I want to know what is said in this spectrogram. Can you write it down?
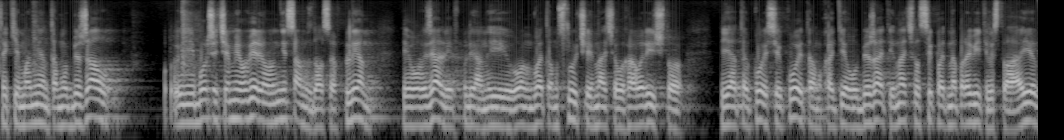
таким моментом убежал, и больше чем я уверен, он не сам сдался в плен, его взяли в плен, и он в этом случае начал говорить, что я такой секой там хотел убежать и начал сыпать на правительство. А я,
